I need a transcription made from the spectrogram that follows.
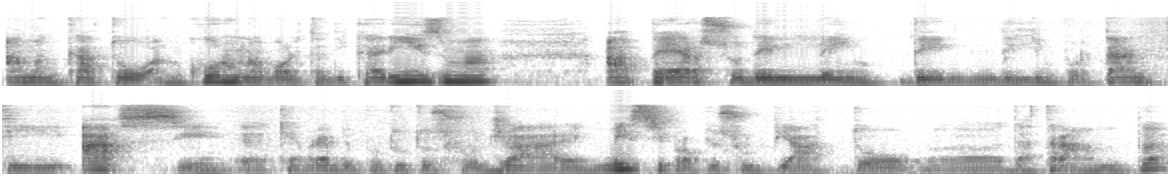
ha mancato ancora una volta di carisma, ha perso delle, de, degli importanti assi eh, che avrebbe potuto sfoggiare messi proprio sul piatto eh, da Trump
